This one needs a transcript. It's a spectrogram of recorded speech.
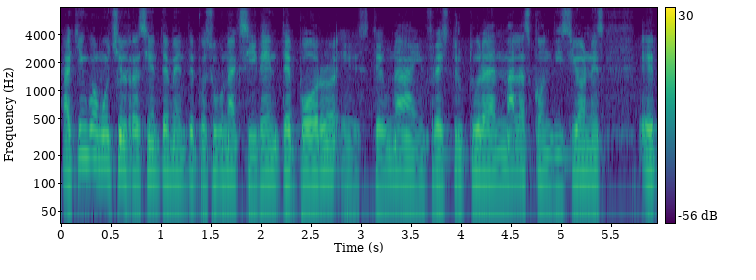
aquí en Guamuchil recientemente pues hubo un accidente por este, una infraestructura en malas condiciones. Eh,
